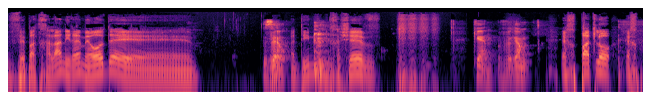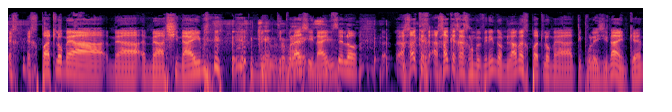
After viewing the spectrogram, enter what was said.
ובהתחלה נראה מאוד אה, זהו. עדין ומתחשב כן, וגם, אכפת לו אכ- אכ- אכפת לו מה, מה, מהשיניים כן, טיפולי. השיניים שלו אחר כך אחר כך אנחנו מבינים גם למה אכפת לו מהטיפולי שיניים כן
